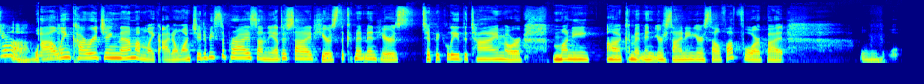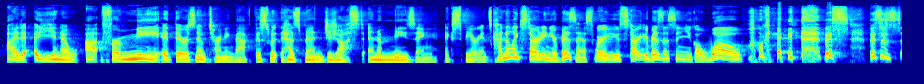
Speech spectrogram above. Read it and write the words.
yeah. while yeah. encouraging them. I'm like, I don't want you to be surprised on the other side. Here's the commitment. Here's typically the time or money uh, commitment you're signing yourself up for. But I, you know, uh, for me, it, there is no turning back. This w- has been just an amazing experience. Kind of like starting your business, where you start your business and you go, "Whoa, okay, this this is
